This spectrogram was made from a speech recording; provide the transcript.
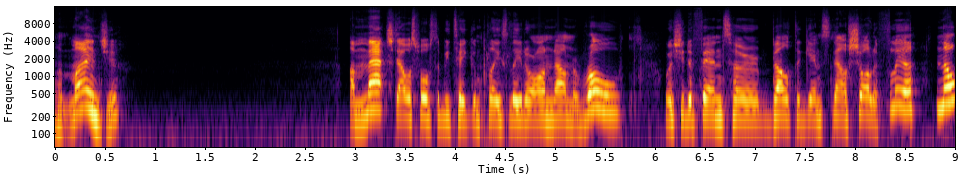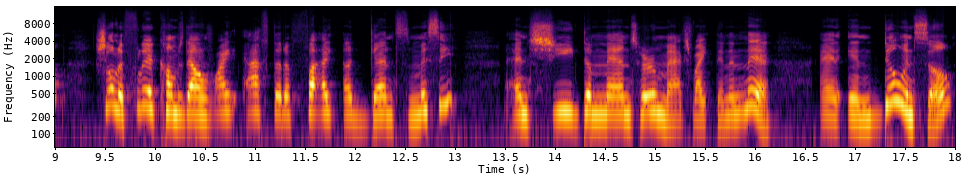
Mind you, a match that was supposed to be taking place later on down the road where she defends her belt against now Charlotte Flair. Nope. Charlotte Flair comes down right after the fight against Missy, and she demands her match right then and there. And in doing so,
